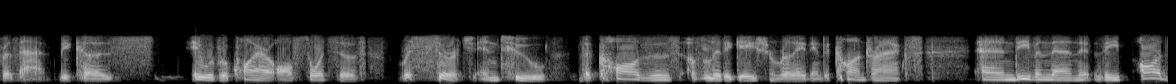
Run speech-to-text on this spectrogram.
for that because it would require all sorts of research into the causes of litigation relating to contracts. And even then, the odds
